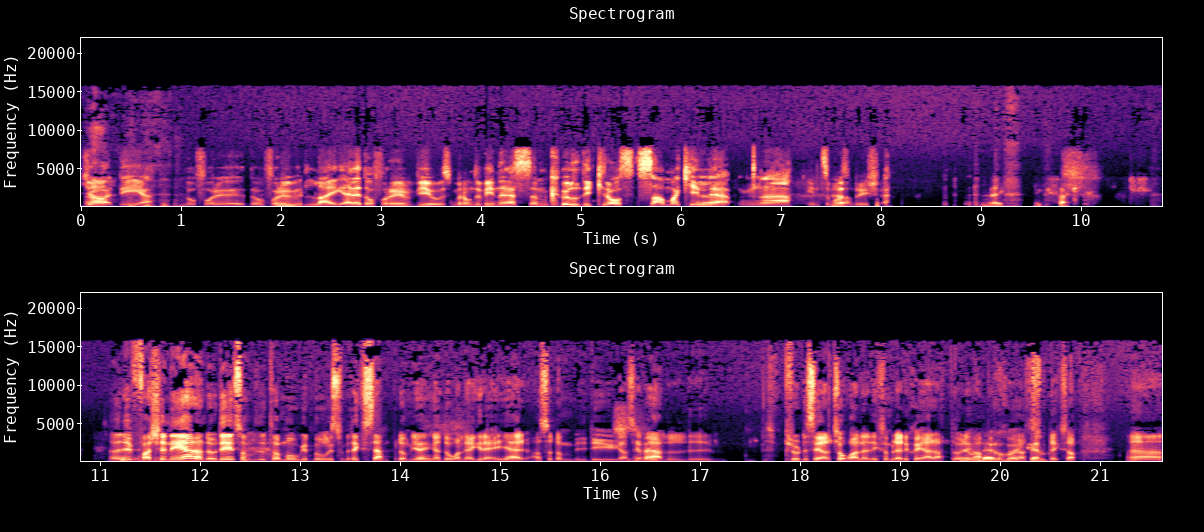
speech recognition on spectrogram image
gör det. Då får du, då får du like, eller då får du views. Men om du vinner SM-guld i cross, samma kille? Nej, inte så många Ja. som bryr sig. Nej, exakt. Det är fascinerande och det är som du tar Moget Movies som ett exempel. De gör ju inga dåliga grejer. Alltså de, det är ju ganska Nej. väl eh, producerat så eller liksom redigerat och det är ambitiöst. Liksom. Eh,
